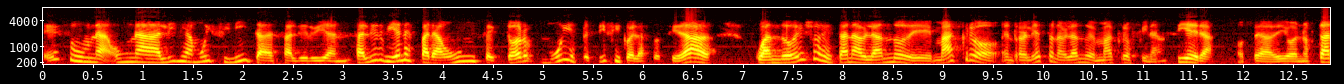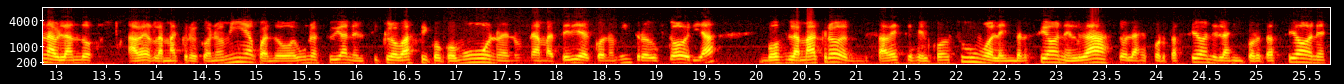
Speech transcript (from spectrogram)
es una, una línea muy finita de salir bien. Salir bien es para un sector muy específico de la sociedad. Cuando ellos están hablando de macro, en realidad están hablando de macro financiera. O sea, digo, no están hablando, a ver, la macroeconomía, cuando uno estudia en el ciclo básico común o en una materia de economía introductoria, vos la macro sabés que es el consumo, la inversión, el gasto, las exportaciones, las importaciones,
